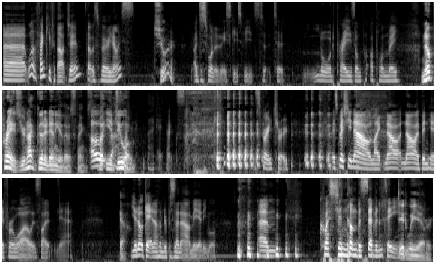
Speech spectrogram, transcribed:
Uh, well, thank you for that, Jim. That was very nice. Sure. I just wanted an excuse for you to to lord praise on upon me. No praise. You're not good at any of those things, but you do them. Okay, thanks. It's very true. Especially now, like now, now I've been here for a while. It's like, yeah, Yeah. you're not getting hundred percent out of me anymore. um, question number seventeen. Did we ever?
